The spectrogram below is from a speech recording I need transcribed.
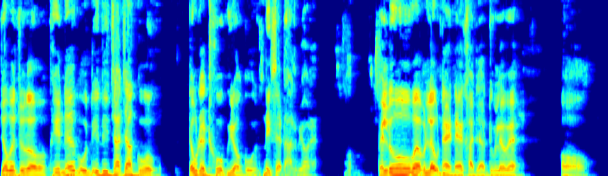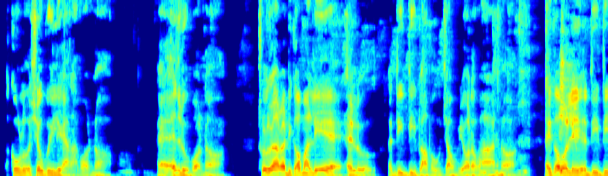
ပြောပဲဆိုတော့ဖေနေကိုတေးသေးချာချာကိုတုံးတဲ့ထိုးပြီးတော့ကိုနှိမ့်ဆက်တာလို့ပြောတယ်ဘယ်လိုပဲမလုံနိုင်တဲ့အခါကျသူလည်းပဲဟောအကုန်လုံးအရှုံးပေးလိုက်ရတာပေါ့နော်အဲအဲ့လိုပေါ့နော်ဆိုလိုတာတော့ဒီကောင်မလေးရဲ့အဲ့လိုအတိအတိသွားဖို့အကြောင်းပြောတော့ပါနော်အဲ့ကောင်မလေးအတိအတိ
